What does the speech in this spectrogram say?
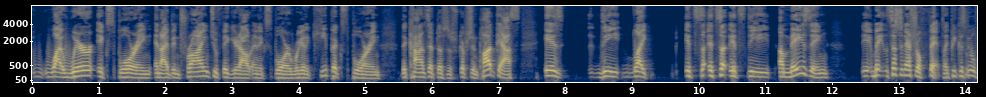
why we're exploring and I've been trying to figure out and explore, we're going to keep exploring the concept of subscription podcasts is the like it's it's it's the amazing it makes such a natural fit like because people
